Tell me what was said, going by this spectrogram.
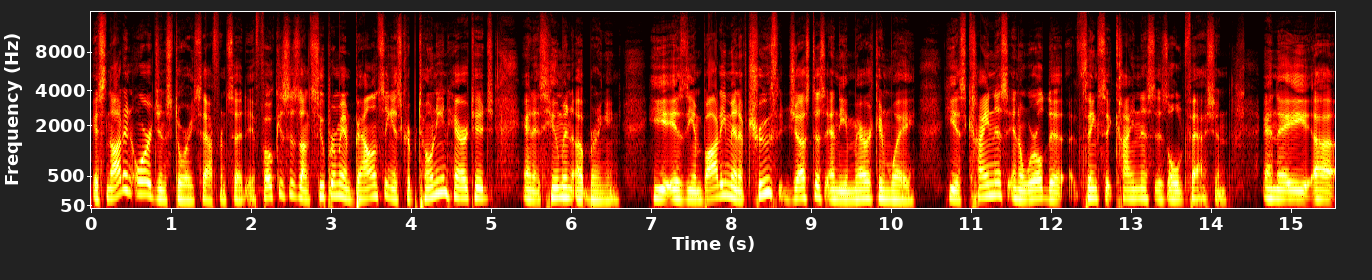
It's not an origin story, Safran said. It focuses on Superman balancing his Kryptonian heritage and his human upbringing. He is the embodiment of truth, justice, and the American way. He is kindness in a world that thinks that kindness is old fashioned. And they uh,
